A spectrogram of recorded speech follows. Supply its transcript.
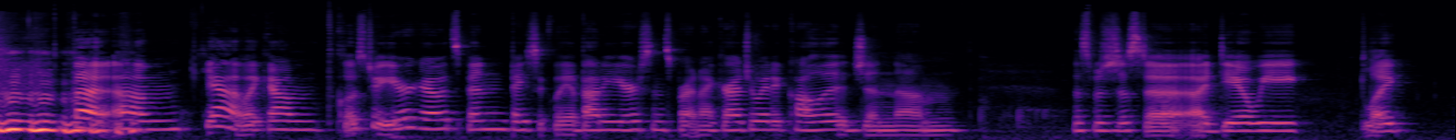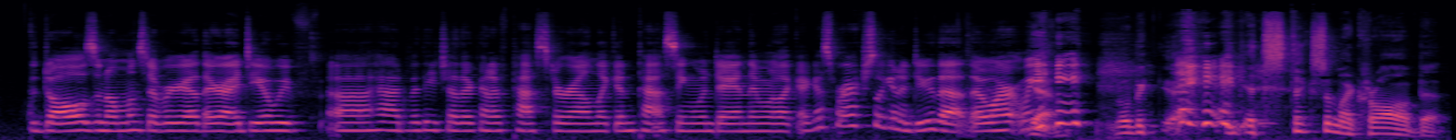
but um yeah like um close to a year ago it's been basically about a year since brett and i graduated college and um this was just a idea we like the dolls and almost every other idea we've uh, had with each other kind of passed around like in passing one day and then we're like i guess we're actually gonna do that though aren't we Yeah. Well, be- it sticks in my craw a bit.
